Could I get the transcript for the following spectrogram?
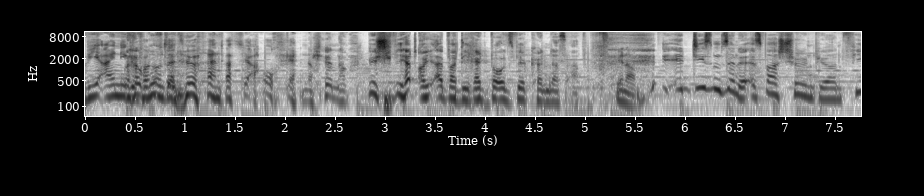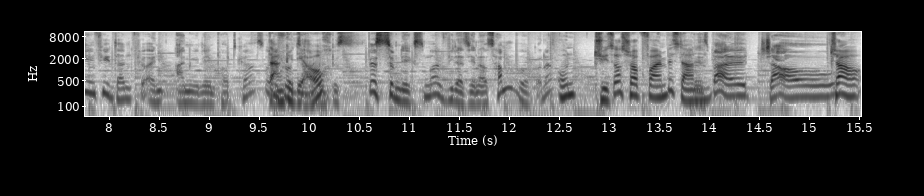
wie einige oder von unseren Hörern das ja auch gerne. Genau. Beschwert euch einfach direkt bei uns, wir können das ab. Genau. In diesem Sinne, es war schön, Björn. Vielen, vielen Dank für einen angenehmen Podcast. Und Danke dir sagen, auch. Bis, bis zum nächsten Mal. Wiedersehen aus Hamburg, oder? Und tschüss aus Shopfallen. Bis dann. Bis bald. Ciao. Ciao.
